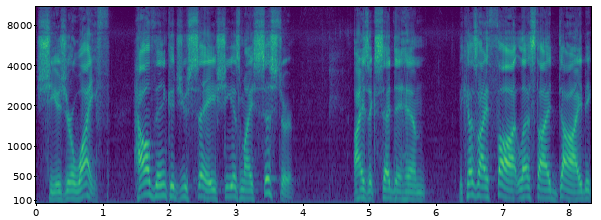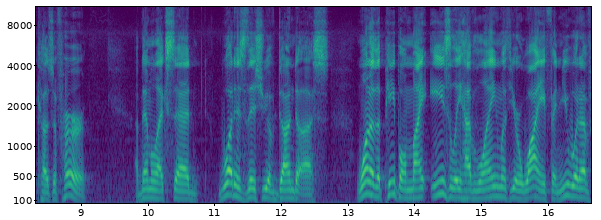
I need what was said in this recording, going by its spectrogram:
she is your wife. How then could you say, She is my sister? Isaac said to him, Because I thought, lest I die because of her. Abimelech said, What is this you have done to us? One of the people might easily have lain with your wife, and you would have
